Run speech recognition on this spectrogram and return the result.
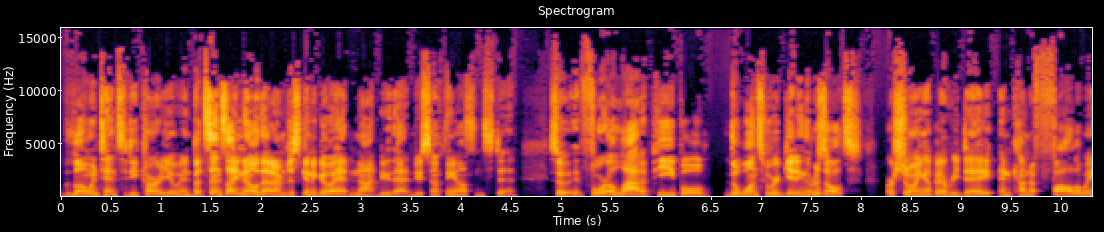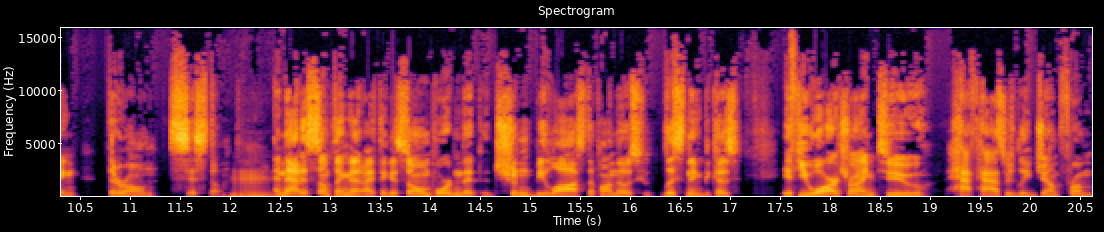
low intensity cardio in. But since I know that, I'm just going to go ahead and not do that and do something else instead. So uh, for a lot of people, the ones who are getting the results are showing up every day and kind of following their own system. Mm. And that is something that I think is so important that it shouldn't be lost upon those who listening because if you are trying to haphazardly jump from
